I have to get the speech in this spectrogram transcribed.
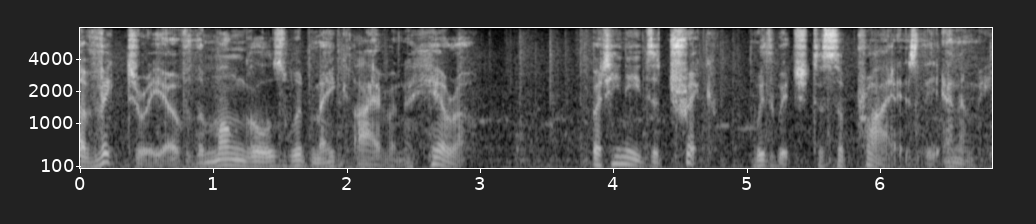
A victory over the Mongols would make Ivan a hero, but he needs a trick with which to surprise the enemy.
